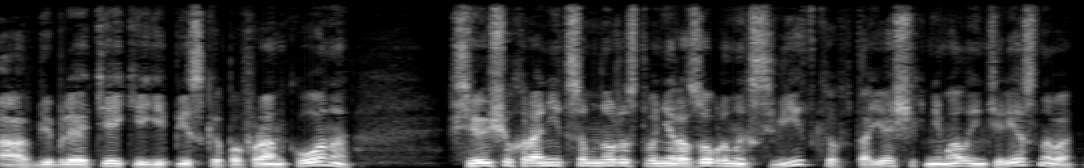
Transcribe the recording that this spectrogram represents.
а в библиотеке епископа Франкона все еще хранится множество неразобранных свитков, таящих немало интересного.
